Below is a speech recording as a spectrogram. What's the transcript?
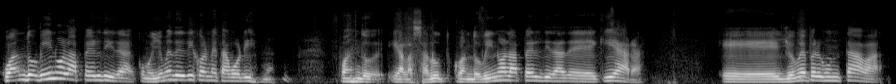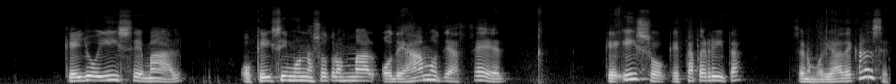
cuando vino la pérdida, como yo me dedico al metabolismo cuando, y a la salud, cuando vino la pérdida de Kiara, eh, yo me preguntaba qué yo hice mal o qué hicimos nosotros mal o dejamos de hacer que hizo que esta perrita se nos muriera de cáncer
